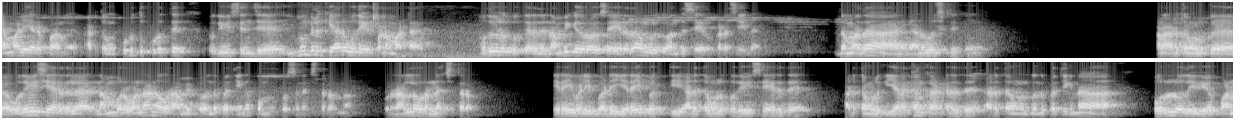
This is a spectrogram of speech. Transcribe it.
ஏமாளியாக இருப்பாங்க. அடுத்தவங்க கொடுத்து கொடுத்து உதவி செஞ்சு இவங்களுக்கு யாரும் உதவி பண்ண மாட்டாங்க. முதுகில் குத்துறது நம்பிக்கை துரோகம் செய்கிறது அவங்களுக்கு வந்து சேரும் கடைசியில். இந்த மாதிரி தான் நீங்கள் அனுபவிச்சுட்டு இருக்கீங்க. ஆனால் அடுத்தவங்களுக்கு உதவி செய்கிறதுல நம்பர் ஒன்னான ஒரு அமைப்பு வந்து பார்த்தீங்கன்னா புனர்பூச நட்சத்திரம் தான். ஒரு நல்ல ஒரு நட்சத்திரம். இறை வழிபாடு இறை பக்தி அடுத்தவங்களுக்கு உதவி செய்கிறது அடுத்தவங்களுக்கு இறக்கம் காட்டுறது அடுத்தவங்களுக்கு வந்து பார்த்தீங்கன்னா பொருள் உதவியோ பண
